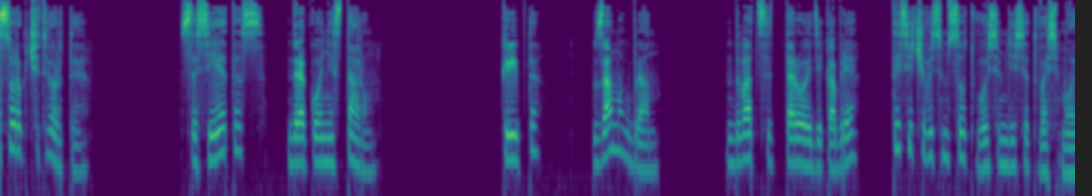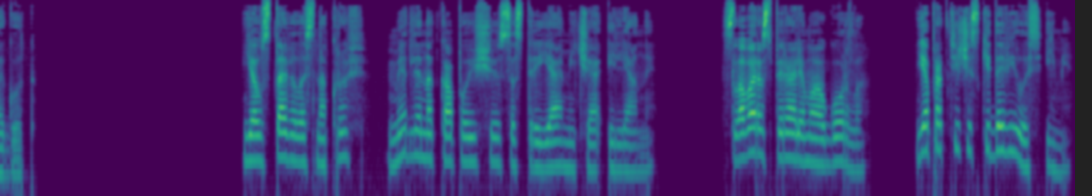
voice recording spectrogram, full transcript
44. Сосиетас, Дракони Старум. Крипта, замок Бран. 22 декабря 1888 год. Я уставилась на кровь, медленно капающую со стрия меча Ильяны. Слова распирали мое горло. Я практически давилась ими.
